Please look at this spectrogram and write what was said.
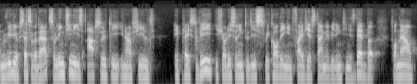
And really obsess over that. So linkedin is absolutely in our field a place to be if you're listening to this recording in five years time maybe linkedin is dead but for now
